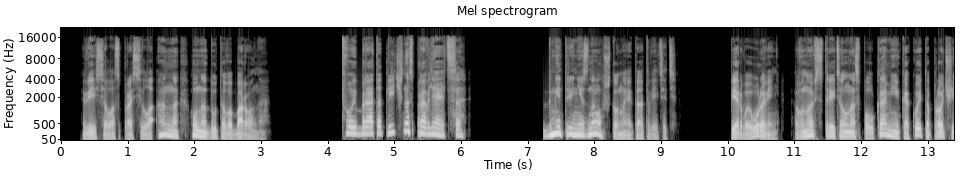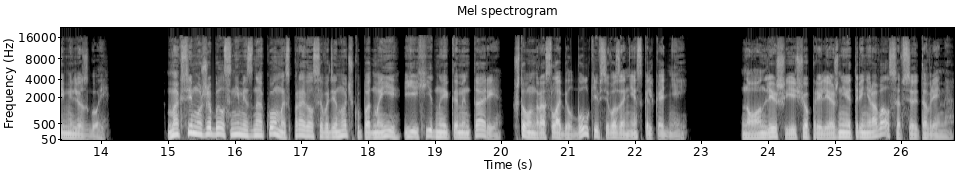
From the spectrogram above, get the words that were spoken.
— весело спросила Анна у надутого барона. «Твой брат отлично справляется». Дмитрий не знал, что на это ответить. Первый уровень вновь встретил нас пауками и какой-то прочей мелюзгой. Максим уже был с ними знаком и справился в одиночку под мои ехидные комментарии, что он расслабил булки всего за несколько дней. Но он лишь еще прилежнее тренировался все это время.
